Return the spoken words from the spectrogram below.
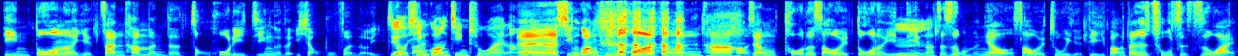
顶多呢也占他们的总获利金额的一小部分而已，只有星光金除外了。呃，星光金的话，当然它好像投的稍微多了一点啊，这是我们要稍微注意的地方。但是除此之外，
